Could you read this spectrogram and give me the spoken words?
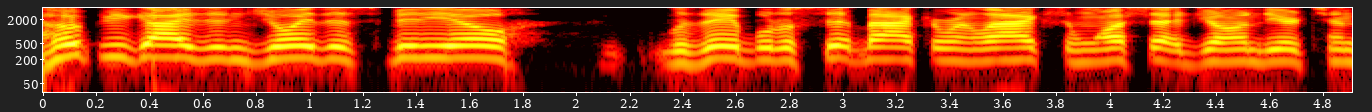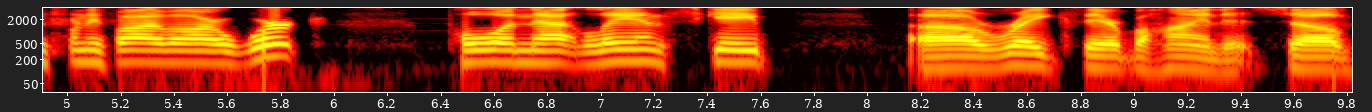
I hope you guys enjoyed this video, was able to sit back and relax and watch that John Deere 1025R work, pulling that landscape uh, rake there behind it. So,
